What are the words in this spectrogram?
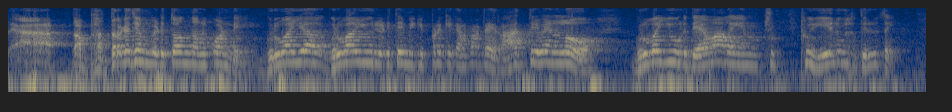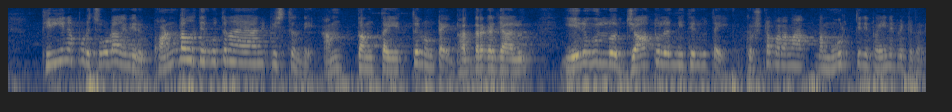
పెద్ద భద్రగజం వెడుతోంది అనుకోండి గురువయ్య గురువాయూరు ఎడితే మీకు ఇప్పటికీ కనపడతాయి. రాత్రి వేళలో గురువయ్యూరు దేవాలయం చుట్టూ ఏనుగులు తిరుగుతాయి. తిరిగినప్పుడు చూడాలి మీరు కొండలు తిరుగుతున్నాయా అనిపిస్తుంది. అంతంత ఎత్తులు ఉంటాయి భద్రగజాలు. ఏనుగుల్లో జాతులన్నీ తిరుగుతాయి. కృష్ణ పరమాత్మ మూర్తిని పైన పెట్టుకుని.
